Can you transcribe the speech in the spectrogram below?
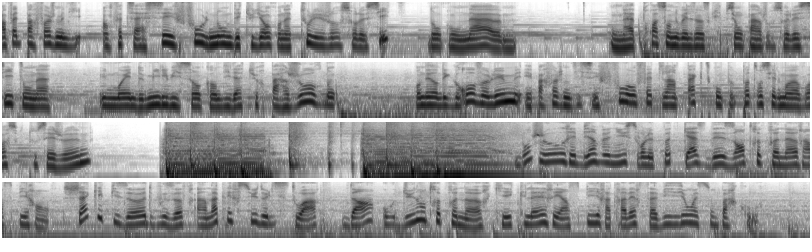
En fait, parfois, je me dis, en fait, c'est assez fou le nombre d'étudiants qu'on a tous les jours sur le site. Donc, on a, euh, on a 300 nouvelles inscriptions par jour sur le site. On a une moyenne de 1800 candidatures par jour. Donc, on est dans des gros volumes. Et parfois, je me dis, c'est fou, en fait, l'impact qu'on peut potentiellement avoir sur tous ces jeunes. Bonjour et bienvenue sur le podcast des entrepreneurs inspirants. Chaque épisode vous offre un aperçu de l'histoire d'un ou d'une entrepreneur qui éclaire et inspire à travers sa vision et son parcours.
